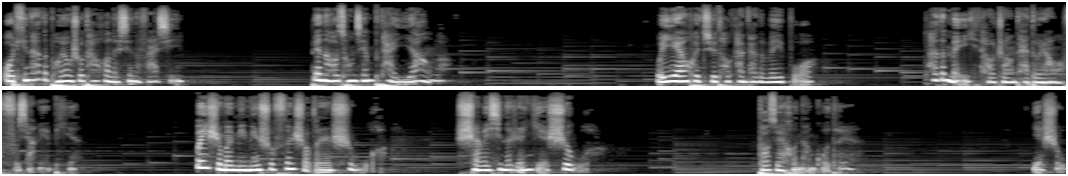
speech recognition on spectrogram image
我听他的朋友说，他换了新的发型，变得和从前不太一样了。我依然会去偷看他的微博，他的每一条状态都让我浮想联翩。为什么明明说分手的人是我，删微信的人也是我，到最后难过的人也是我？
